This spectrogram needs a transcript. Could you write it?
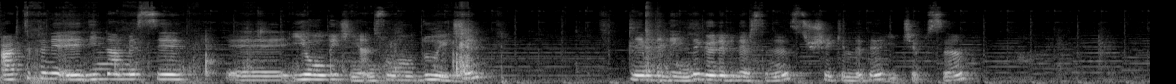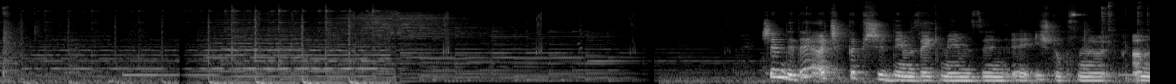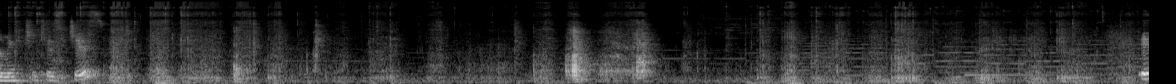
Artık hani e, dinlenmesi e, iyi olduğu için yani soğuduğu için nemlediğini de görebilirsiniz. Şu şekilde de iç yapısı. Şimdi de açıkta pişirdiğimiz ekmeğimizin e, iç dokusunu anlamak için keseceğiz.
